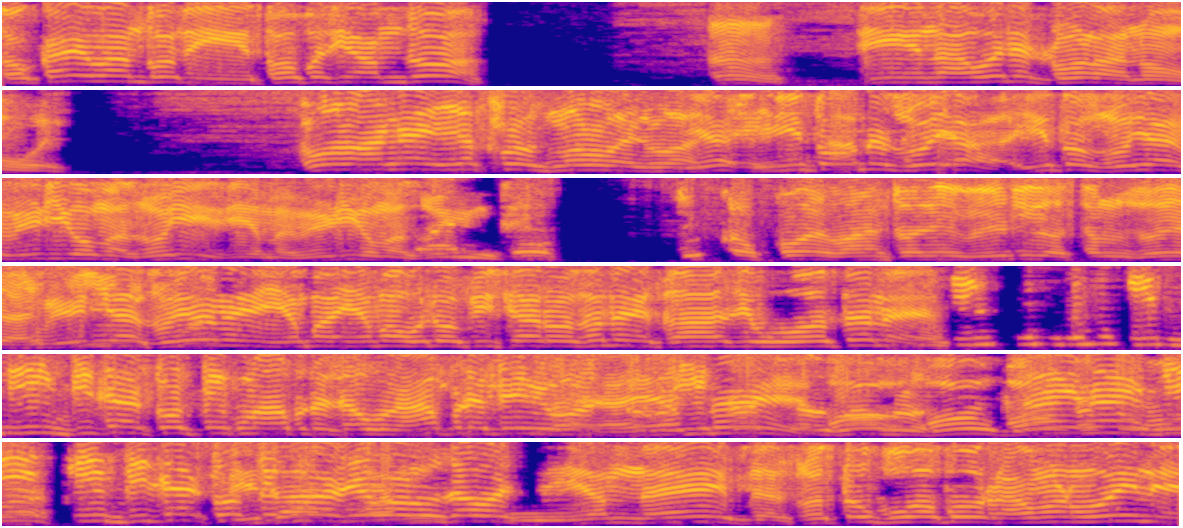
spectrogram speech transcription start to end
તો કઈ વાંધો નહીં. તો પછી આમ જો હમ. એ ના હોય ને ટોળા ન હોય. તો એકલો જ મળવાની વાત છે. તો અમે જોયા એ તો જોયા વિડીયોમાં અમે જોયું છે તો કોઈ વાંધો નહીં વીડિયો તમે જોયા વીડિયો જોયો ને એમાં એમાં ઓલો બિચારો છે ને ગા જેવો હતો ને ઈ- ઈ બીજા ટોપિકમાં આપણે જવું ને આપણે બેની વાત. નહીં. નહીં નહીં થતું ઈ- ઈ બીજા ટોપિકમાં રહેવાનું એમ નહીં સતુ બુઆ બહુ રાવણ હોય ને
